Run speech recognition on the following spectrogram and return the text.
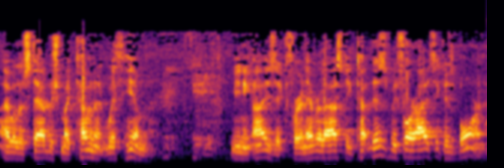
I will establish my covenant with him, meaning Isaac, for an everlasting co- This is before Isaac is born.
